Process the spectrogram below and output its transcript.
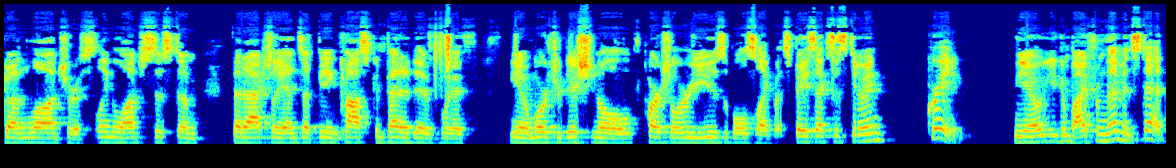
gun launch or a sling launch system that actually ends up being cost competitive with, you know, more traditional partial reusables like what SpaceX is doing, great. You know, you can buy from them instead.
